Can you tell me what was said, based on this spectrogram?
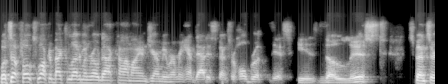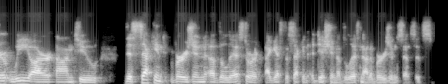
What's up, folks? Welcome back to LettermanRow.com. I am Jeremy Birmingham. That is Spencer Holbrook. This is the list. Spencer, we are on to the second version of the list, or I guess the second edition of the list, not a version, since it's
